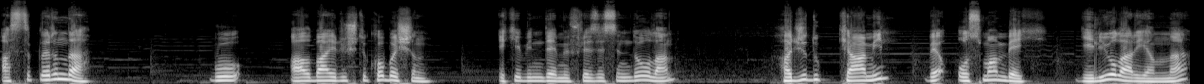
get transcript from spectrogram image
astıklarında bu Albay Rüştü Kobaş'ın ekibinde müfrezesinde olan Hacı Duk Kamil ve Osman Bey geliyorlar yanına.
